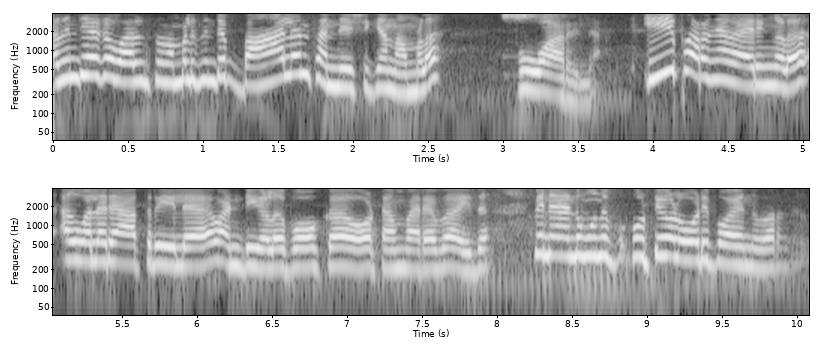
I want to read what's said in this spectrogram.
അതിന്റെയൊക്കെ ബാലൻസ് നമ്മൾ ഇതിന്റെ ബാലൻസ് അന്വേഷിക്കാൻ നമ്മൾ പോവാറില്ല. ഈ പറഞ്ഞ കാര്യങ്ങൾ അതുപോലെ രാത്രിയിൽ വണ്ടികൾ പോക്ക് ഓട്ടം വരവ് ഇത് പിന്നെ രണ്ട് മൂന്ന് കുട്ടികൾ ഓടിപ്പോയെന്ന് പറഞ്ഞത്.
